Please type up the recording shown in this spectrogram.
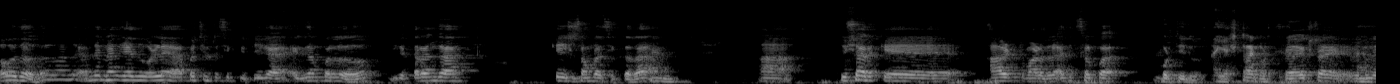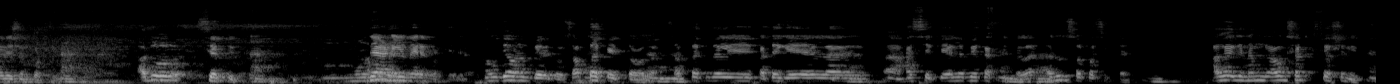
ಹೌದೌದು ಅಂದರೆ ಅಂದರೆ ನನಗೆ ಅದು ಒಳ್ಳೆ ಆಪರ್ಚುನಿಟಿ ಸಿಕ್ತಿತ್ತು. ಈಗ ಎಕ್ಸಾಂಪಲ್ಲು ಈಗ ತರಂಗಕ್ಕೆ ಇಷ್ಟು ಸಂಬಳ ಸಿಗ್ತದ? ತುಷಾರಕ್ಕೆ ಆರ್ಟ್ ಮಾಡಿದ್ರೆ ಅದಕ್ಕೆ ಸ್ವಲ್ಪ ಕೊಡ್ತಿದ್ರು. ಎಕ್ಸ್ಟ್ರಾ ಕೊಡ್ತಿದ್ರು. ಎಕ್ಸ್ಟ್ರಾ ರೆಮ್ಯುನರೇಷನ್ ಕೊಡ್ತಿದ್ರು. ಅದು ಸೇರ್ತಿತ್ತು. ಉದಾಹರಣೆಗೆ ಬೇರೆ ಕೊಡ್ತಿದ್ರು. ಉದ್ಯಾನಕ್ಕೆ ಬೇರೆ ಕೊಡ್ತಾರೆ ಸಪ್ತಕ್ಕೆ ಇತ್ತು ಅವಾಗ. ಸಪ್ತಕದಲ್ಲಿ ಸಪ್ತಾಕದಲ್ಲಿ ಕತೆಗೆ ಎಲ್ಲ ಹಾಸ್ಯಕ್ಕೆ ಎಲ್ಲ ಬೇಕಾಗ್ತಿತ್ತಲ್ಲ? ಅದು ಸ್ವಲ್ಪ ಸಿಗ್ತಾ ಇತ್ತು. ಹಾಗಾಗಿ ನಮ್ಗೆ ಅವಾಗ ಸ್ಯಾಟಿಸ್ಫ್ಯಾಕ್ಷನ್ ಇತ್ತು.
